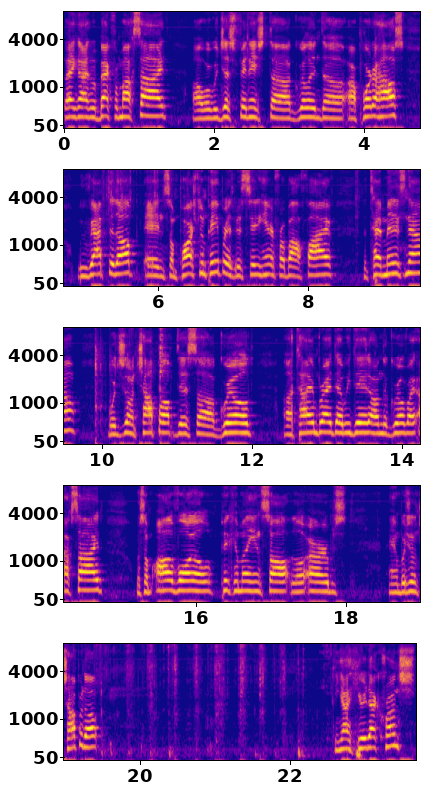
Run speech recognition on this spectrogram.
Hey guys, we're back from outside uh, where we just finished uh, grilling the, our porterhouse. We wrapped it up in some parchment paper. It's been sitting here for about five to 10 minutes now. We're just gonna chop up this uh, grilled Italian bread that we did on the grill right outside with some olive oil, pink Himalayan salt, little herbs, and we're just gonna chop it up. Can y'all hear that crunch?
